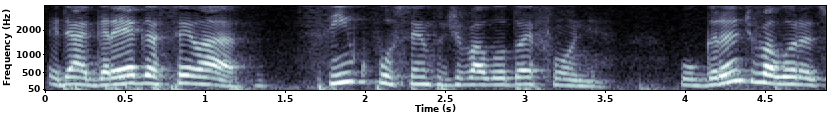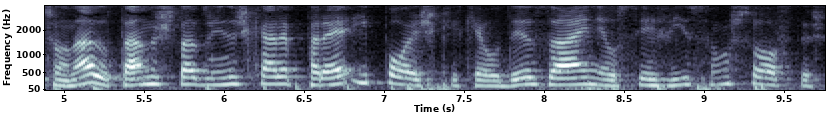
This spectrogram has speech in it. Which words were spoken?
ele agrega, sei lá, 5% de valor do iPhone. O grande valor adicionado está nos Estados Unidos, que é pré e pós, que é o design, é o serviço, são os softwares.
